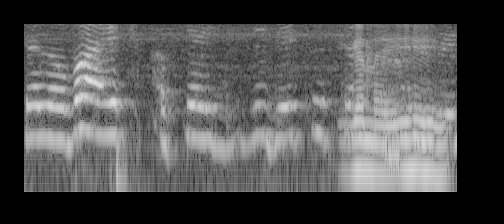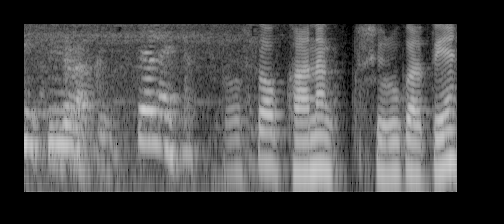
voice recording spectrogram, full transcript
चलो बाय आपके भी देख सकते है नहीं। चले। दोस्तों अब खाना शुरू करते हैं।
